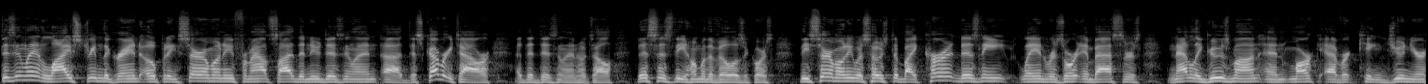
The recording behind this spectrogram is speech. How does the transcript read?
Disneyland live streamed the grand opening ceremony from outside the new Disneyland uh, Discovery Tower at the Disneyland Hotel. This is the home of the Villas, of course. The ceremony was hosted by current Disneyland Resort ambassadors Natalie Guzman and Mark Everett King Jr.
